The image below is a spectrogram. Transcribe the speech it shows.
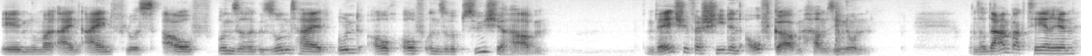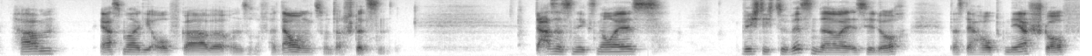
eben nun mal einen Einfluss auf unsere Gesundheit und auch auf unsere Psyche haben. Welche verschiedenen Aufgaben haben sie nun? Unsere Darmbakterien haben erstmal die Aufgabe, unsere Verdauung zu unterstützen. Das ist nichts Neues. Wichtig zu wissen dabei ist jedoch, dass der Hauptnährstoff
